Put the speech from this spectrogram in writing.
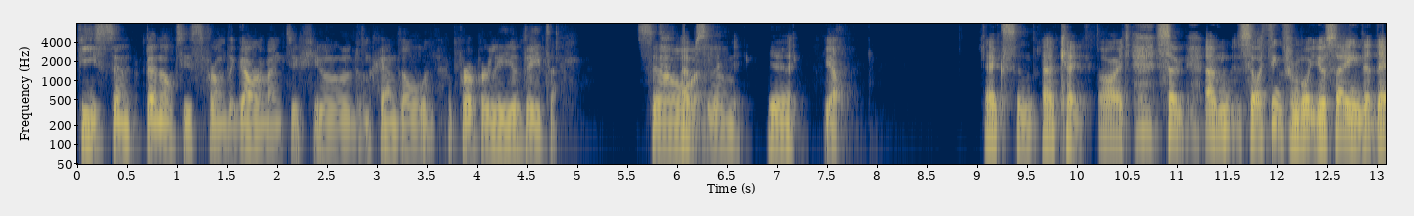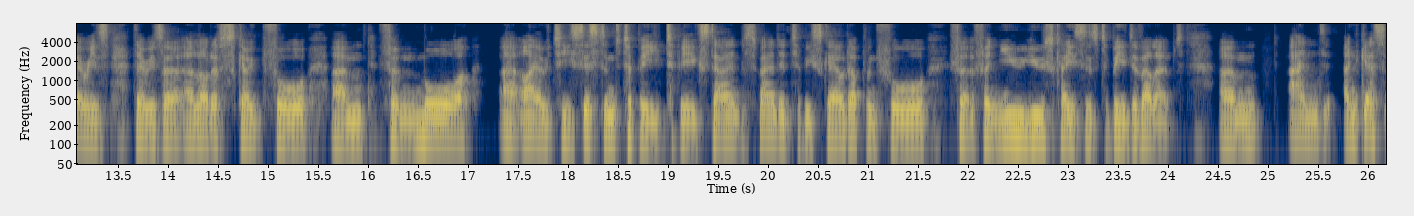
fees and penalties from the government if you don't handle properly your data. So absolutely, um, yeah, yeah. Excellent. Okay. All right. So, um, so I think from what you're saying that there is there is a, a lot of scope for um, for more uh, IoT systems to be to be expand, expanded, to be scaled up, and for for, for new use cases to be developed. Um, and and guess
